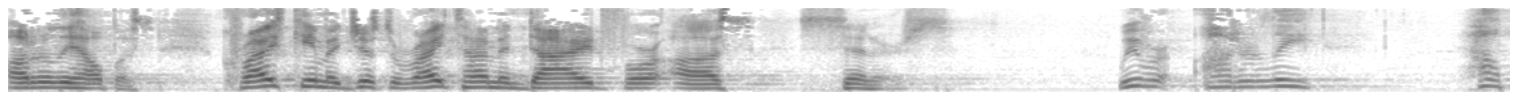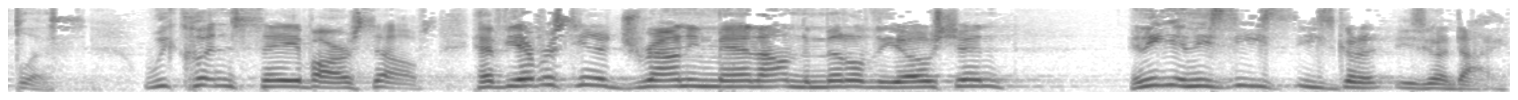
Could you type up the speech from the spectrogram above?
Utterly helpless. Christ came at just the right time and died for us sinners. We were utterly helpless. We couldn't save ourselves. Have you ever seen a drowning man out in the middle of the ocean? And, he, and he's, he's, he's going he's to die.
